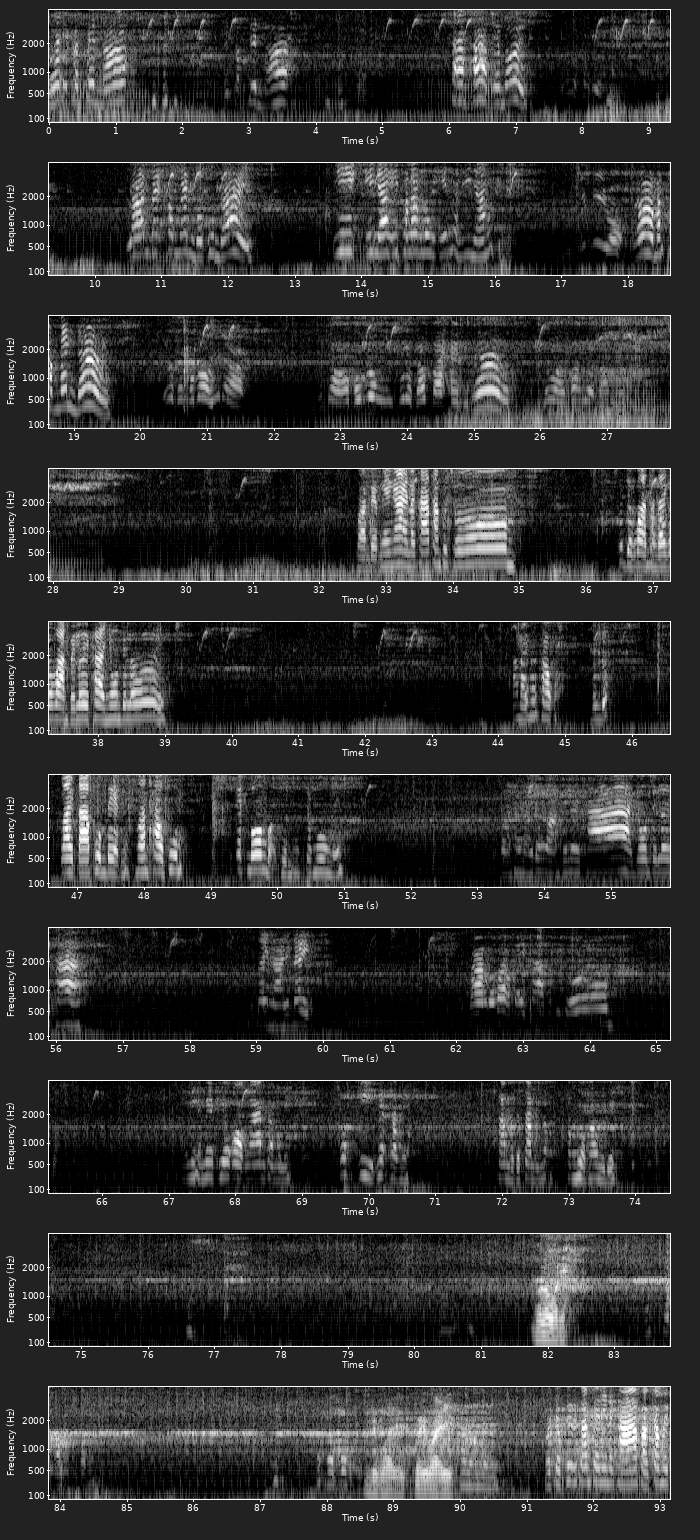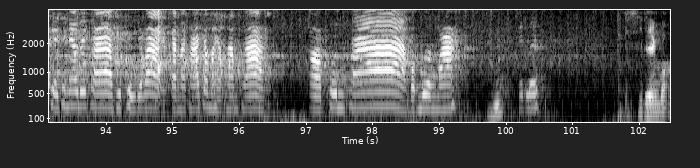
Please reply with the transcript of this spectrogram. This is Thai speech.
ทนต์นเป็นคอนเทนต์นะข้ามภาพเต็มเลยร้านแบกคอมเมนต์บอกคุณได้ อีอีหยังอีพลังลงอินหันอีหยังนี่บ่เออมันคอมเมนต์เด้อเออเขาบอกอยู่นะเจ้าเอาผมลงโทรศัพท์ไปเออ แล้วว่าข้อยอดมัน หวานแบบง่ายๆนะคะ ท่านผู้ชมคุณอยากหวานทางใดก็หวานไปเลยค่ะโยนไปเลยทางไหนให้เข้าเบิ่งเดูลายตาภูมิแดดงานเข้าภูมเอ็ดโมงบ่ภูมิจะโมงนี่หวานทางไหนก็หวานไปเลยค่ะ โยนไปเลยค่ะอยากได้หนาอยากได้ บางก็ว่าไปค่ะท่านผู้ชมวันนี้เห็น แม่เที่ยวออกงานค่ะวันนี้โอ้อีกเนี่ยทำนี่ซ้ำแล้วก็ซ้ำอีกเนาะทำหมวกเฮานี่เด้เอาละวะเนี่ยไม่ไหวไม่ไหวห้าหนึ่งหนึ่งเราจบคลิปซ้ำแค่นี้นะคะ ฝากช่องไม่เพจชาแนลด้วยค่ะผิดถูกจะว่ากันนะคะ ช่องมาหัดทำค่ะ ขอบคุณค่ะบอกเมืองมาหืมเพ็ดเลย สีแดงบ่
